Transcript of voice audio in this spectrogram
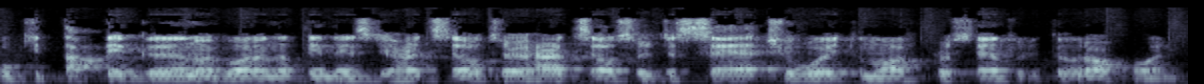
o que está pegando agora na tendência de hard seltzer é hard seltzer de 7, 8, 9% de teor alcoólico.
